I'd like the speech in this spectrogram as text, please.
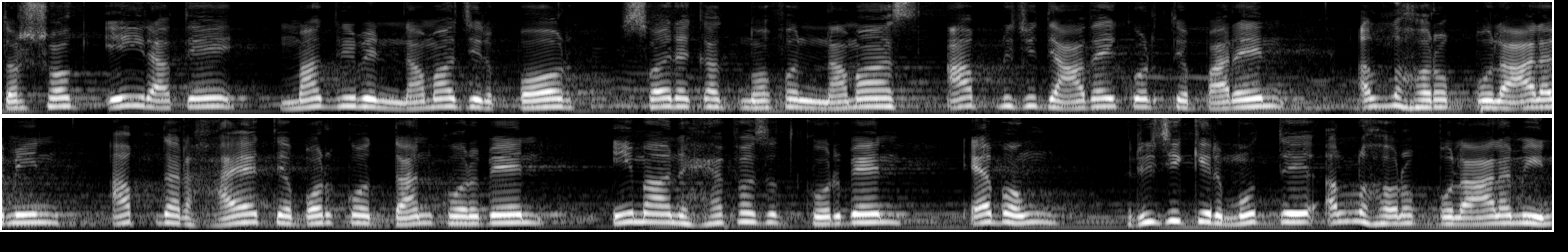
দর্শক, এই রাতে মাগরিবের নামাজের পর ছয় রাকাত নফল নামাজ আপনি যদি আদায় করতে পারেন, আল্লাহ রব্বুল আলমিন আপনার হায়াতে বরকত দান করবেন ইমান হেফাজত করবেন এবং রিজিকের মধ্যে আল্লাহ রব্বুল আলমিন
